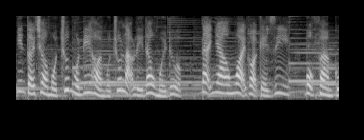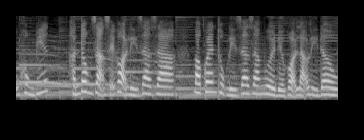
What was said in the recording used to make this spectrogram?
nhìn tới chờ một chút muốn đi hỏi một chút lão lý đầu mới được. Đại nhà ông ngoại gọi cái gì, bộ phàm cũng không biết, hắn đồng dạng sẽ gọi Lý Gia Gia, mà quen thuộc Lý Gia Gia người đều gọi lão Lý Đầu.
